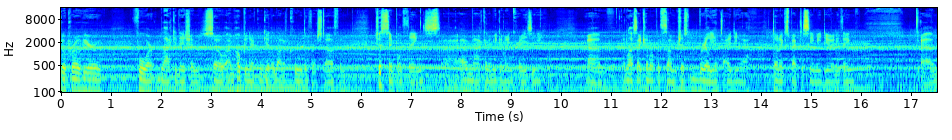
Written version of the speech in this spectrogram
GoPro Hero 4 Black Edition, so I'm hoping I can get a lot of cool different stuff and just simple things. Uh, I'm not going to be going crazy um, unless I come up with some just brilliant idea. Don't expect to see me do anything um,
